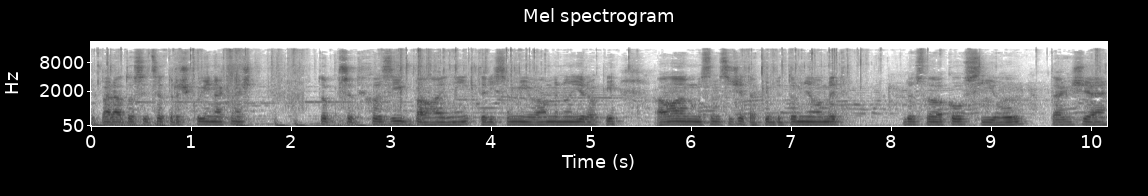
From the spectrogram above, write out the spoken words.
Vypadá to sice trošku jinak než to předchozí balení, který jsem mýval minulý roky, ale myslím si, že taky by to mělo mít dost velkou sílu, takže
